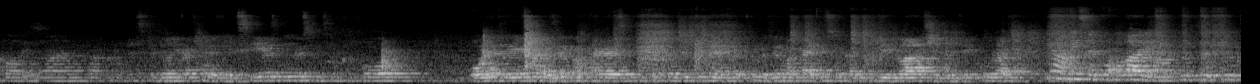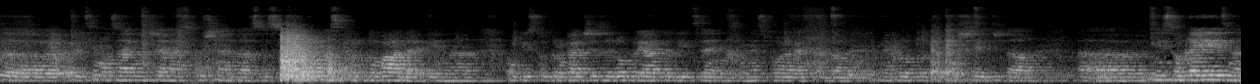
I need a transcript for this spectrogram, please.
ko izvajamo ta krožek. Ste bili kakšne refleksije z njimi, smislu, kako one dojemajo, oziroma kaj se tiče pozitivne efektive, oziroma kaj ti so kaj privlači pri teh urah? Ja, mi se pogovarjamo, tudi, tudi recimo zadnjič ena izkušnja, da so se zelo nasprotovale in v bistvu drugače zelo prijateljice in sem jaz pora rekla, da mi je bilo to tako všeč, da uh, niso bile jezne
